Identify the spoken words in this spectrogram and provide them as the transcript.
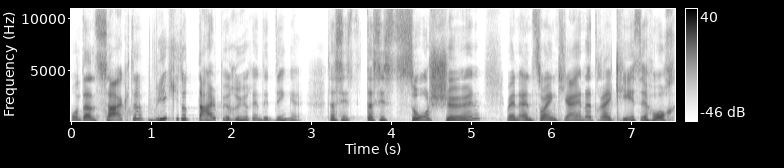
Und dann sagt er wirklich total berührende Dinge. Das ist, das ist so schön, wenn ein so ein kleiner Drei-Käse-Hoch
